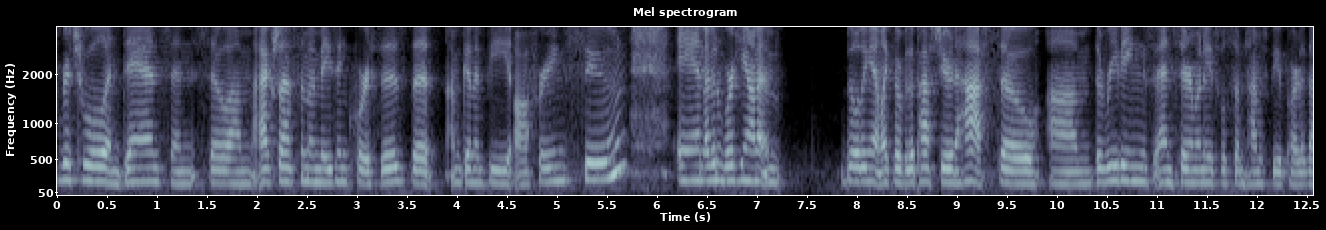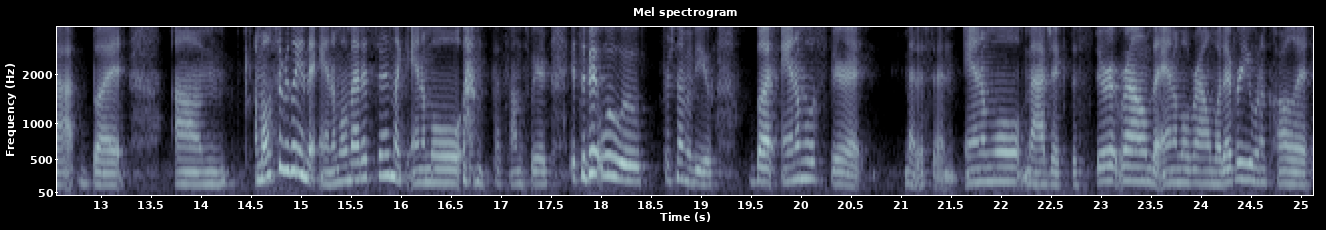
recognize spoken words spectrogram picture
ritual and dance, and so um, I actually have some amazing courses that I'm going to be offering soon, and I've been working on it and building it like over the past year and a half. So um, the readings and ceremonies will sometimes be a part of that, but um, I'm also really into animal medicine, like animal, that sounds weird. It's a bit woo woo for some of you, but animal spirit medicine, animal magic, the spirit realm, the animal realm, whatever you want to call it.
